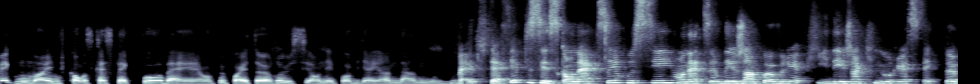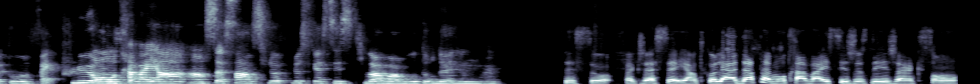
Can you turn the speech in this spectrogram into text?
avec nous-mêmes et qu'on ne se respecte pas, ben on ne peut pas être heureux si on n'est pas bien en dedans de nous. Ben, tout à fait. Puis c'est ce qu'on attire aussi. On attire des gens pas vrais, puis des gens qui ne nous respectent pas. Fait que plus on travaille en, ce sens-là, plus que c'est ce qu'il va y avoir autour de nous. Hein. C'est ça. Fait que j'essaie. En tout cas, là, à date, à mon travail, c'est juste des gens qui sont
